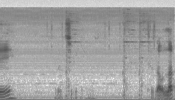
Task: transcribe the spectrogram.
okay. Let's test our luck.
